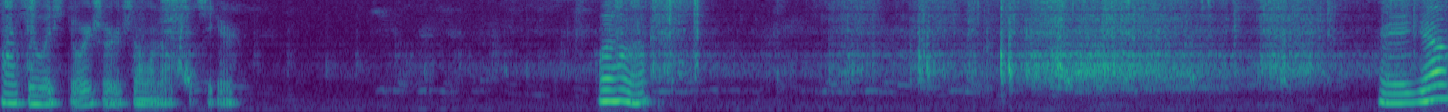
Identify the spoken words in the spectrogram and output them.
Honestly, wish doors or someone else is here. Well, hold on. There you go.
